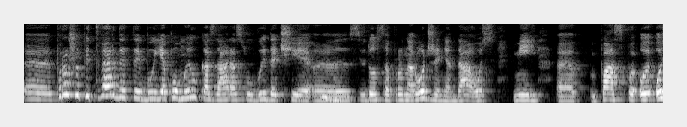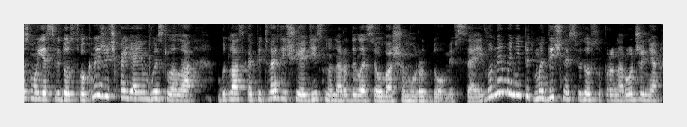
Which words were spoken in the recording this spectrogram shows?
е, прошу підтвердити, бо є помилка зараз у видачі е, свідоцтва про народження. Да, ось мій е, паспорт, ось моє свідоцтво книжечка, я їм вислала. Будь ласка, підтвердіть, що я дійсно народилася у вашому роддомі. Все. І вони мені під медичне свідоцтво про народження,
